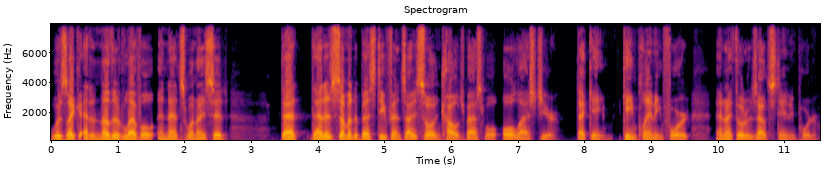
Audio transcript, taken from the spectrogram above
was like at another level, and that's when I said that that is some of the best defense I saw in college basketball all last year. That game, game planning for it, and I thought it was outstanding, Porter.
